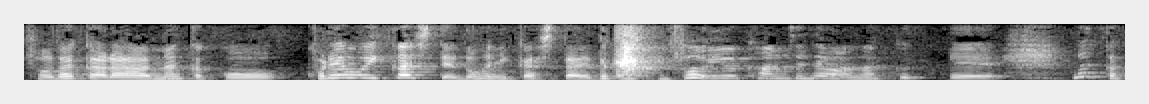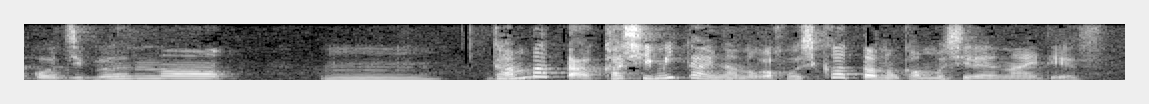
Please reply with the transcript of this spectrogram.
そう、だから、なんかこう、これを活かしてどうにかしたいとか、そういう感じではなくって、なんかこう自分の、うん、頑張った証みたいなのが欲しかったのかもしれないです。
